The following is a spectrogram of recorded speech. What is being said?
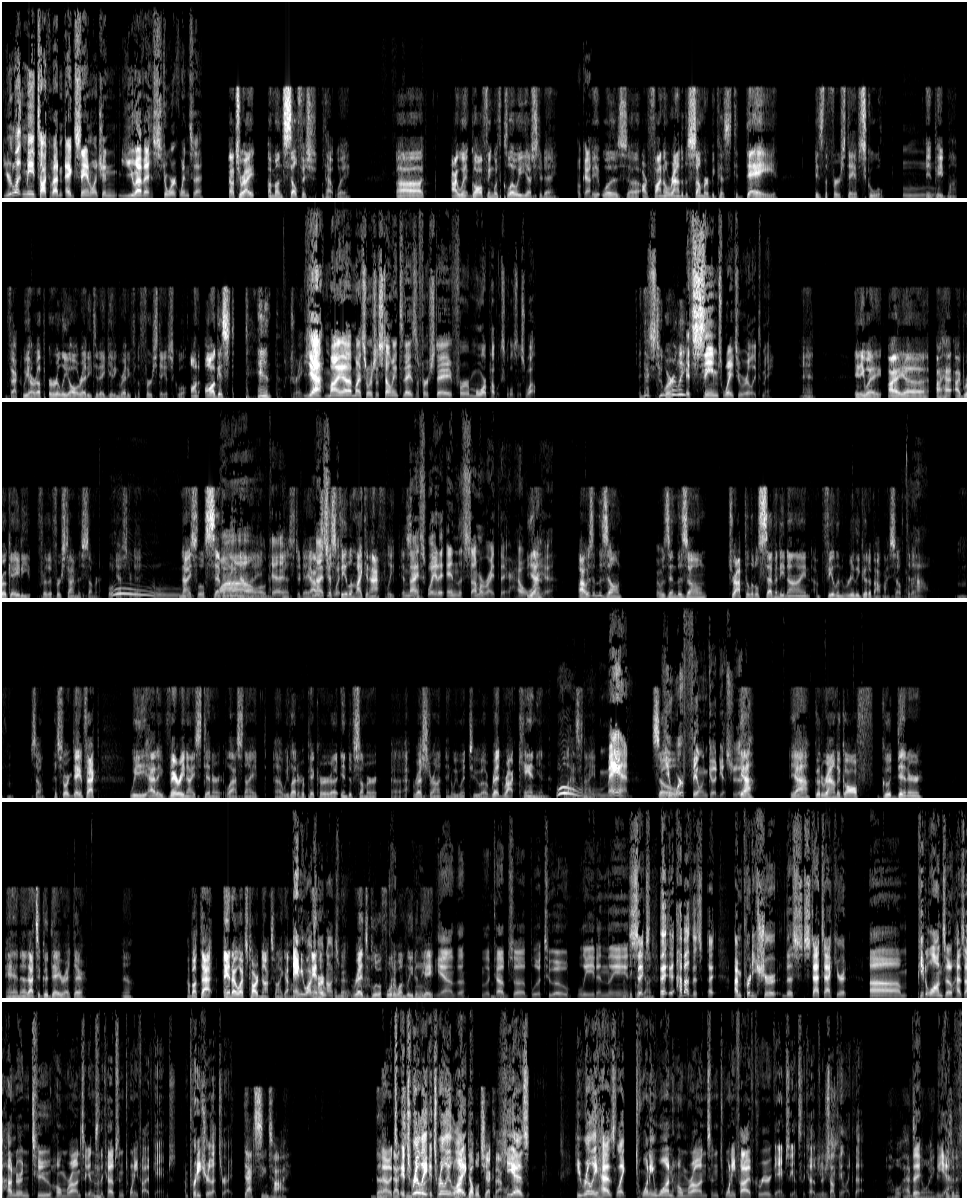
You're letting me talk about an egg sandwich and you have a historic Wednesday? That's right. I'm unselfish that way. Uh, I went golfing with Chloe yesterday. Okay. It was uh, our final round of the summer because today is the first day of school in Piedmont. In fact, we are up early already today, getting ready for the first day of school on August 10th. Drake, Yeah, my uh, my sources tell me today is the first day for more public schools as well. and that's too early. It seems way too early to me. Man. Anyway, I uh, I ha- I broke 80 for the first time this summer yesterday. Nice little 79 Wow, okay. yesterday. I Nice was just wa- feeling like an athlete yesterday. Nice way to end the summer right there. How were Yeah. you? I was in the zone. I was in the zone. Dropped a little 79. I'm feeling really good about myself today. Wow. So, historic day. In fact, we had a very nice dinner last night. Uh, we let her pick her uh, end of summer uh, restaurant, and we went to uh, Red Rock Canyon last night. Ooh, man. So You were feeling good yesterday. yeah, yeah, good round of golf, good dinner, and uh, that's a good day right there. Yeah. How about that? And I watched Hard Knocks when I got home. And you watched and Hard the, Knocks, And the. Reds blew a four to one lead in the eighth. Yeah, the the Mm-hmm. Cubs uh, blew a 2-0 lead in the sixth. Uh, uh, how about this? Uh, I'm pretty sure this stat's accurate. Um, Pete Alonso has 102 home runs Hmm. against the Cubs in 25 games. I'm pretty sure that's right. That seems high. That- No, it's it's really high. it's really like double check that one. he has he really has like 21 home runs in 25 career games against the Cubs or something like that. well, that's They- annoying, yeah. isn't it?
